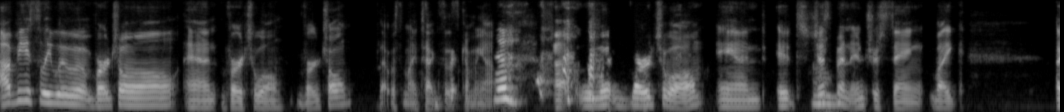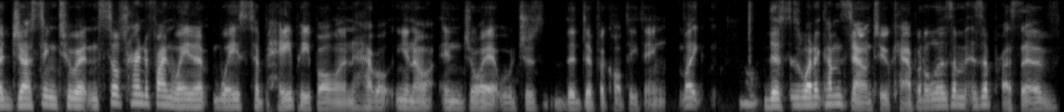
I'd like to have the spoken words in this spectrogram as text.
obviously we went virtual and virtual virtual that was my texas coming out uh, we went virtual and it's just Oh. been interesting like adjusting to it and still trying to find way to, ways to pay people and have you know enjoy it which is the difficulty thing like Oh. this is what it comes down to capitalism is oppressive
